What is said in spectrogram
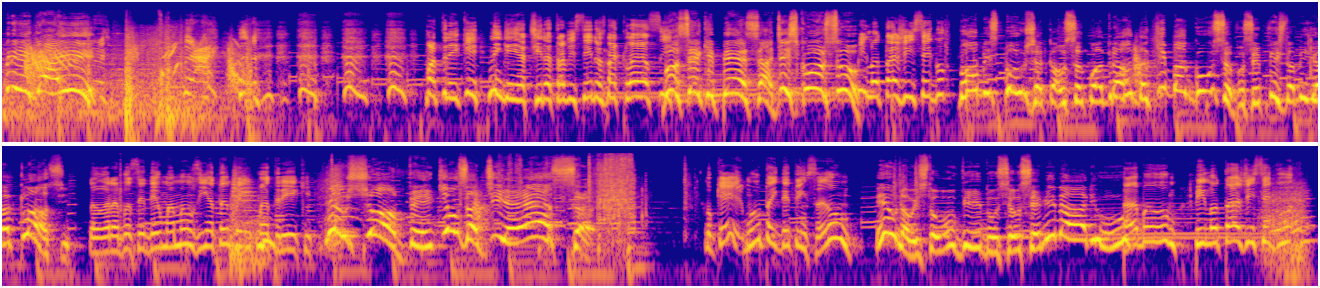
Briga aí! Patrick, ninguém atira travesseiros na classe. Você que pensa! Discurso! Pilotagem segura. Bob Esponja, calça quadrada, que bagunça você fez na minha classe! Ora, você deu uma mãozinha também, Patrick. Meu jovem, que ousadia é essa? O quê? Multa e detenção? Eu não estou ouvindo o seu seminário! Tá bom. Pilotagem segura.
